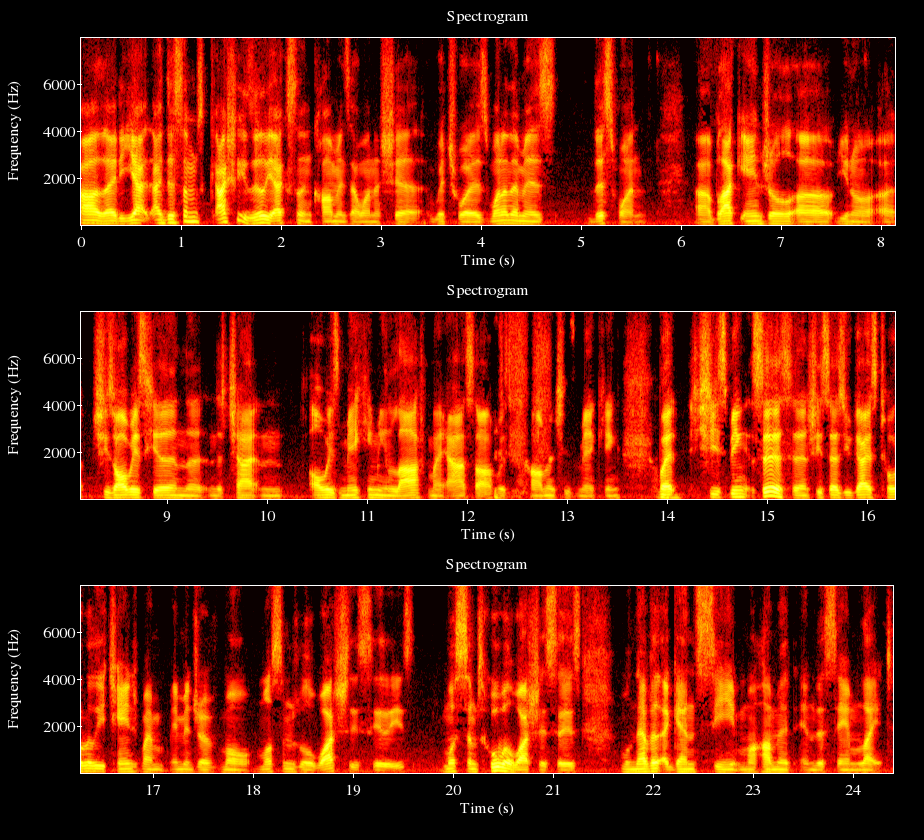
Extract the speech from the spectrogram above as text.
alrighty, yeah, I did some actually really excellent comments I want to share, which was one of them is this one, uh, Black Angel. Uh, you know, uh, she's always here in the in the chat and always making me laugh my ass off with the comments she's making. But she's being serious and she says, "You guys totally changed my image of Mo. Muslims will watch these series." Muslims who will watch this series will never again see Muhammad in the same light.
